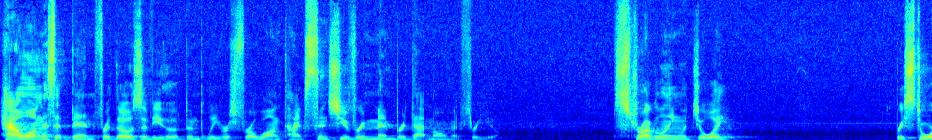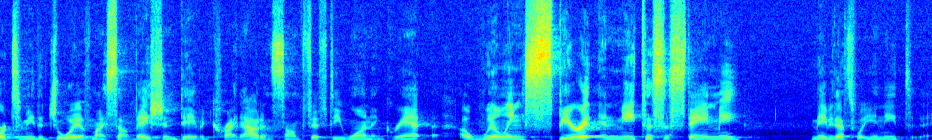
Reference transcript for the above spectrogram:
How long has it been for those of you who have been believers for a long time since you've remembered that moment for you? Struggling with joy? Restore to me the joy of my salvation, David cried out in Psalm 51, and grant a willing spirit in me to sustain me. Maybe that's what you need today.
